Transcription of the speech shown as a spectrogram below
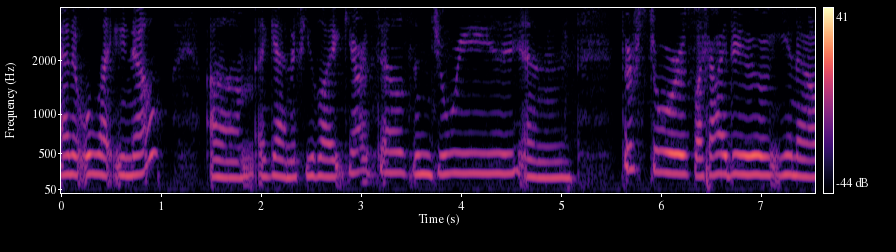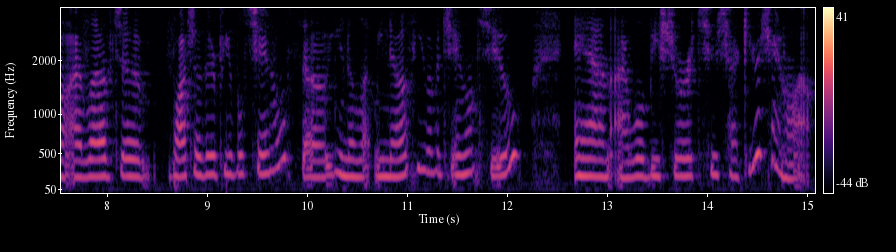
and it will let you know. Um, again, if you like yard sales and jewelry and thrift stores like I do, you know, I love to watch other people's channels, so, you know, let me know if you have a channel too, and I will be sure to check your channel out.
